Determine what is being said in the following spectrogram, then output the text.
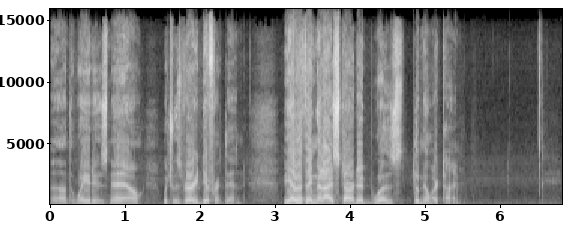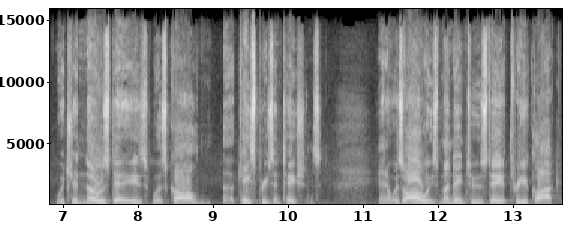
uh, the way it is now, which was very different then. The other thing that I started was the Miller Time, which in those days was called uh, case presentations. And it was always Monday and Tuesday at 3 o'clock.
